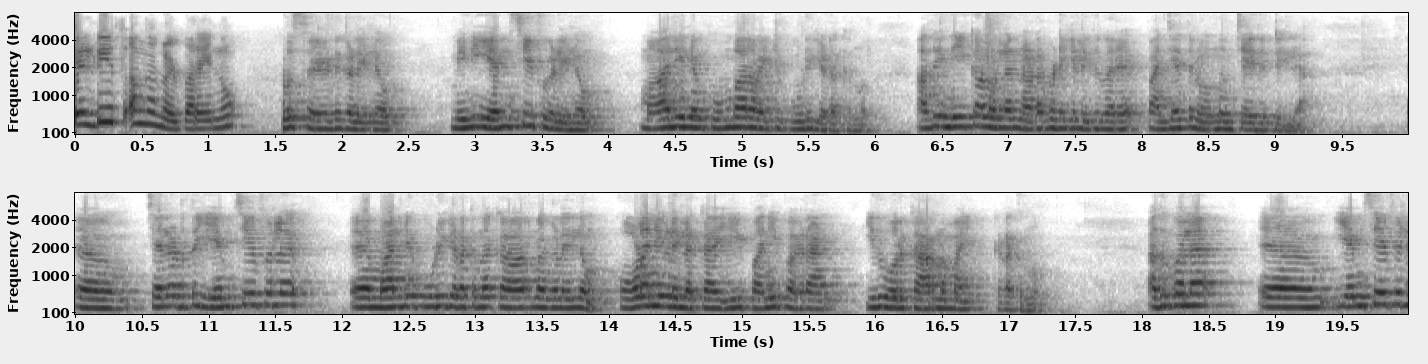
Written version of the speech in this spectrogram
എൽ ഡി എഫ് അംഗങ്ങൾ പറയുന്നു. സൈഡുകളിലും മിനി എം സീഫുകളിലും മാലിന്യം കൂമ്പാറമായിട്ട് കൂടി കിടക്കുന്നു അത് നീക്കാനുള്ള നടപടികൾ ഇതുവരെ പഞ്ചായത്തിൽ ഒന്നും ചെയ്തിട്ടില്ല. ചിലയിടത്ത് എം സി എഫിൽ മാലിന്യം കൂടി കിടക്കുന്ന കാരണങ്ങളിലും കോളനികളിലൊക്കെ ഈ പനി പകരാൻ ഇത് ഒരു കാരണമായി കിടക്കുന്നു. അതുപോലെ എം സി എഫിൽ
